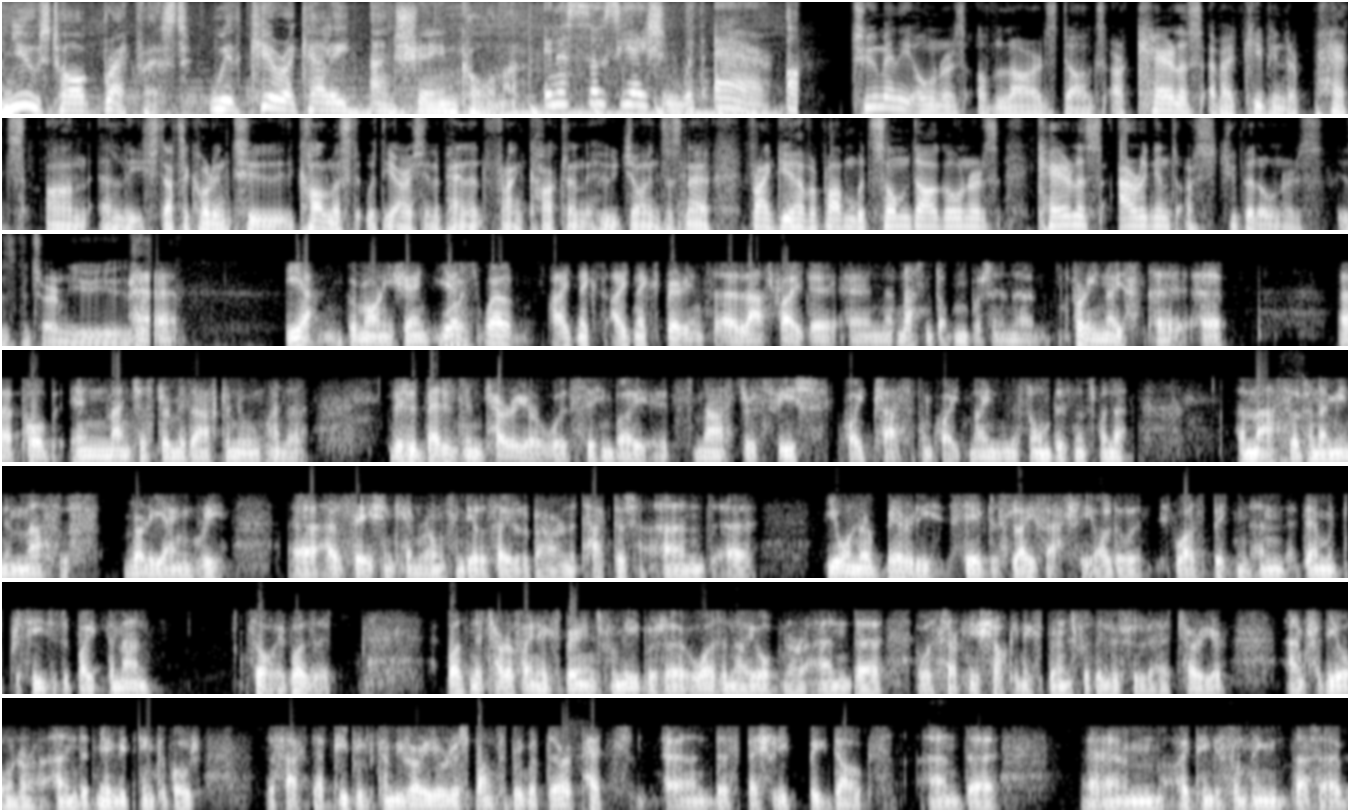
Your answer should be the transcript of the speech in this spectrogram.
Newstalk Breakfast with Ciara Kelly and Shane Coleman. in association with AIR. Too many owners of large dogs are careless about keeping their pets on a leash. That's according to the columnist with the Irish Independent, Frank Coughlan, who joins us now. Frank, you have a problem with some dog owners? Careless, arrogant, or stupid owners is the term you use. Uh, yeah, good morning, Shane. Morning. Yes, well, I'd an, ex- I'd an experience uh, last Friday, in, not in Dublin, but in a very nice uh, pub in Manchester mid afternoon when a little Bedlington Terrier was sitting by its master's feet, quite placid and quite minding its own business, when a, a massive, and I mean a massive, very angry uh, Alsatian came around from the other side of the bar and attacked it. And uh, the owner barely saved his life, actually, although it, it was bitten, and then proceeded to bite the man. So it was it wasn't a terrifying experience for me, but uh, it was an eye opener, and uh, it was certainly a shocking experience for the little uh, terrier and for the owner. And it made me think about the fact that people can be very irresponsible with their pets, and especially big dogs. And uh, um, I think it's something that uh,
